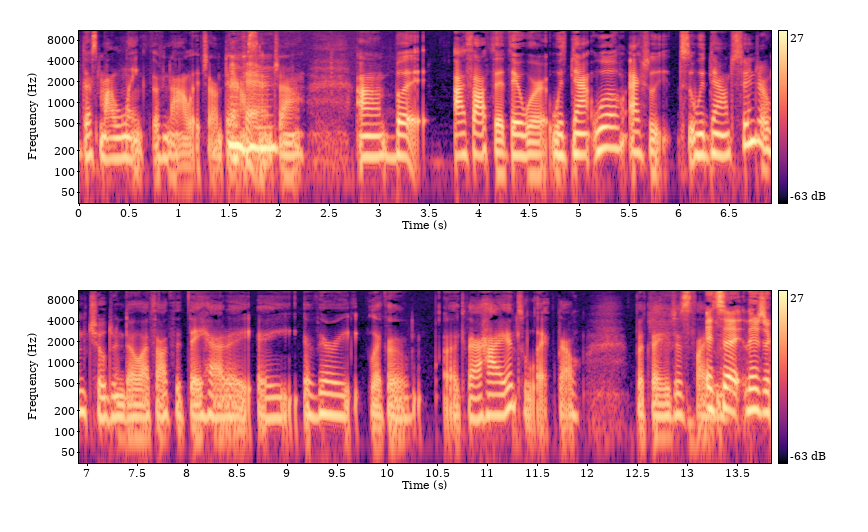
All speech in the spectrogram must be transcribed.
that's my length of knowledge on Down Okay. syndrome. Um, but I thought that there were with Down well actually with Down syndrome children though I thought that they had a a, a very like a like that high intellect though, but they just like It's a there's a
